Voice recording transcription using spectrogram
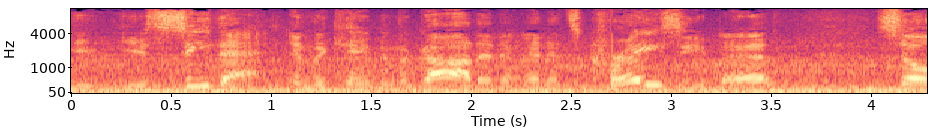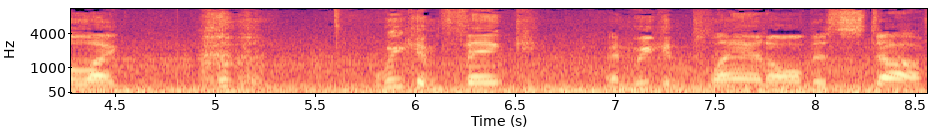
you, you see that in the kingdom of God, and, and it's crazy, man. So like we can think and we can plan all this stuff,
